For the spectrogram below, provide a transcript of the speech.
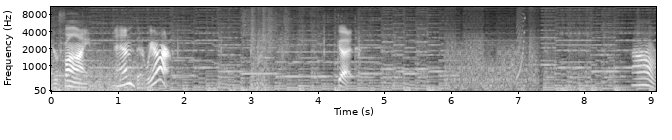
you're fine. And there we are. Good. Alright.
